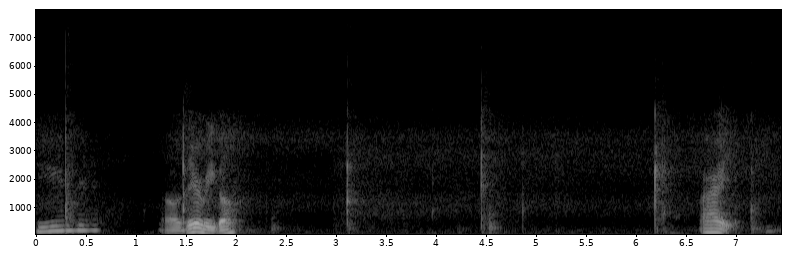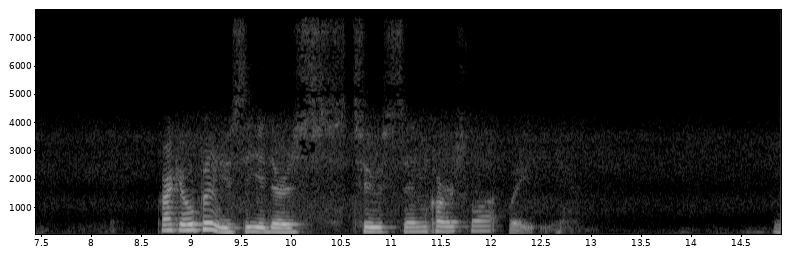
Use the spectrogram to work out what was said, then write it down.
here. Oh, there we go. Alright. Crack it open, you see there's two SIM card slot. Wait. Uh,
